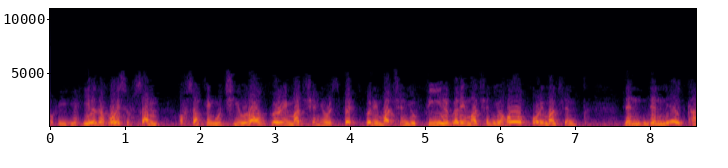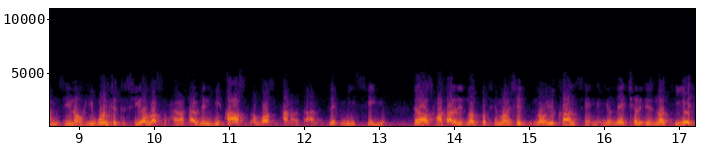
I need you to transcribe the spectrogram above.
If you hear the voice of some of something which you love very much and you respect very much and you fear very much and you hope very much and then then it comes, you know, he wanted to see Allah subhanahu wa ta'ala. Then he asked Allah subhanahu wa ta'ala, let me see you. Then Allah subhanahu wa ta'ala did not put him on. He said, no, you can't see me. Your nature is not yet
